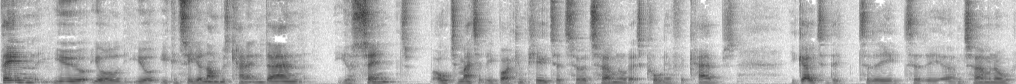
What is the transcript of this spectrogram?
Then you you you you can see your numbers counting down. You're sent automatically by computer to a terminal that's calling for cabs. You go to the to the to the um, terminal.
